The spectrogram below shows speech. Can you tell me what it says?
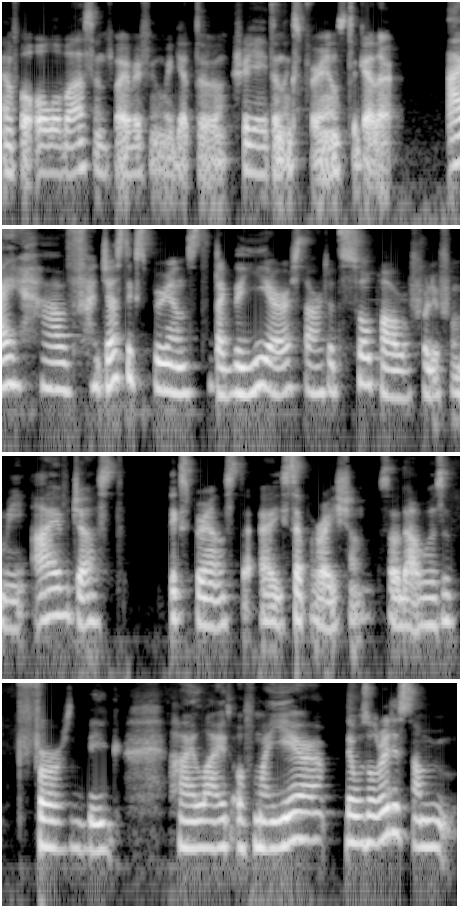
and for all of us and for everything we get to create and experience together. I have just experienced like the year started so powerfully for me. I've just experienced a separation. So that was the first big highlight of my year. There was already some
